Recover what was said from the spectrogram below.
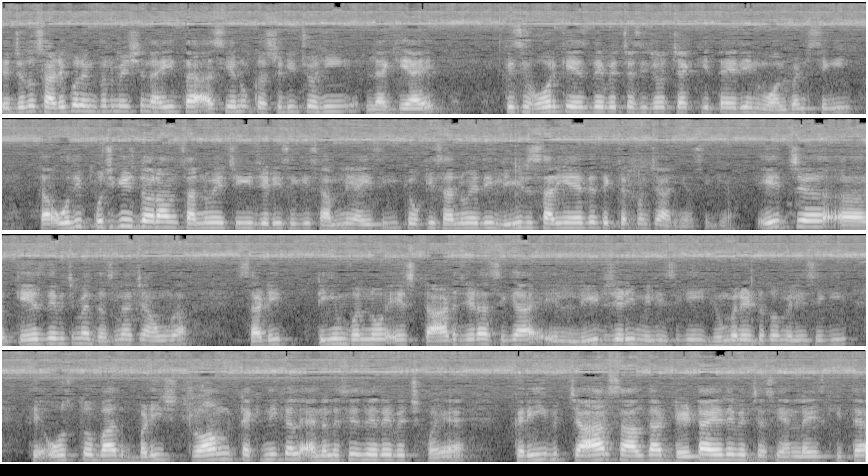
ਤੇ ਜਦੋਂ ਸਾਡੇ ਕੋਲ ਇਨਫੋਰਮੇਸ਼ਨ ਆਈ ਤਾਂ ਅਸੀਂ ਇਹਨੂੰ ਕਸਟਡੀ ਚੋਂ ਹੀ ਲੈ ਕੇ ਆਏ। ਕਿਸੇ ਹੋਰ ਕੇਸ ਦੇ ਵਿੱਚ ਅਸੀਂ ਜੋ ਚੈੱਕ ਕੀਤਾ ਇਹਦੀ ਇਨਵੋਲਵਮੈਂਟ ਸੀਗੀ। ਤਾਂ ਉਹਦੀ ਪੁੱਛਗਿੱਛ ਦੌਰਾਨ ਸਾਨੂੰ ਇਹ ਚੀਜ਼ ਜਿਹੜੀ ਸੀਗੀ ਸਾਹਮਣੇ ਆਈ ਸੀ ਕਿਉਂਕਿ ਸਾਨੂੰ ਇਹਦੀ ਲੀਡ ਸਾਰੀਆਂ ਇਹਦੇ ਤੱਕ ਪਹੁੰਚਾ ਰਹੀਆਂ ਸੀਗੀਆਂ। ਇਹ ਚ ਕੇਸ ਦੇ ਵਿੱਚ ਮੈਂ ਦੱਸਣਾ ਚਾਹੂੰਗਾ ਸਾਡੀ ਟੀਮ ਵੱਲੋਂ ਇਹ ਸਟਾਰਟ ਜਿਹੜਾ ਸੀਗਾ ਇਹ ਲੀਡ ਜਿਹੜੀ ਮਿਲੀ ਸੀਗੀ ਹਿਊਮਨਿਟ ਤੋਂ ਮਿਲੀ ਸੀਗੀ ਤੇ ਉਸ ਤੋਂ ਬਾਅਦ ਬੜੀ ਸਟਰੋਂਗ ਟੈਕਨੀਕਲ ਐਨਾਲਿਸਿਸ ਇਹਦੇ ਵਿੱਚ ਹੋਇਆ ਹੈ। ਕਰੀਬ 4 ਸਾਲ ਦਾ ਡਾਟਾ ਇਹਦੇ ਵਿੱਚ ਅਸੀਂ ਐਨਾਲਾਈਜ਼ ਕੀਤਾ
